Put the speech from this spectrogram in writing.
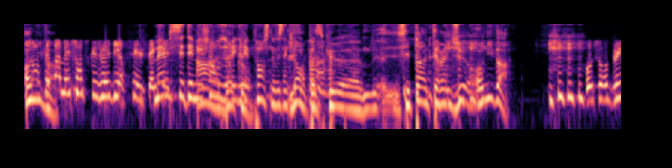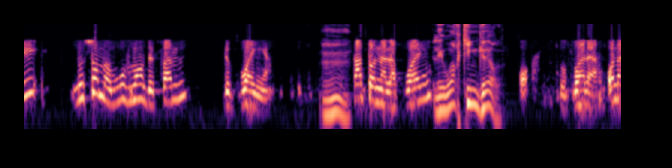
on- on non, y c'est va. pas méchant ce que je veux dire, Phil, t'inquiète. Même si c'était méchant, Ah, vous aurez une réponse, ne vous inquiétez Non, pas. parce que euh, c'est pas un terrain de jeu. On y va. Aujourd'hui, nous sommes un mouvement de femmes de poigne. Hmm. Quand on a la poigne, Les working girls. Voilà, on a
